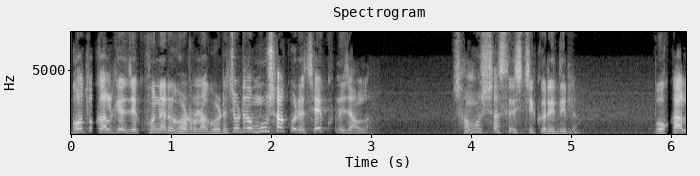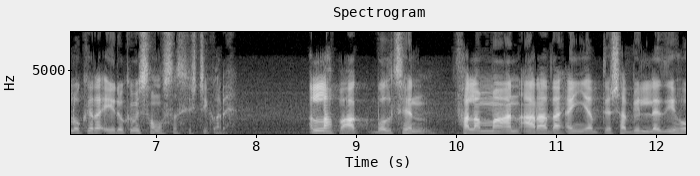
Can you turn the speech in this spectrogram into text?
গতকালকে যে খুনের ঘটনা ঘটেছে, ওটা তো মুসা করেছে, এক্ষুনি জানলাম। সমস্যা সৃষ্টি করে দিল বোকা লোকেরা এইরকমই সমস্যা সৃষ্টি করে। আল্লাহ পাক বলছেন ফালাম্মা আন আরাদা আইয়াবতে সাবিল্লাজি হো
